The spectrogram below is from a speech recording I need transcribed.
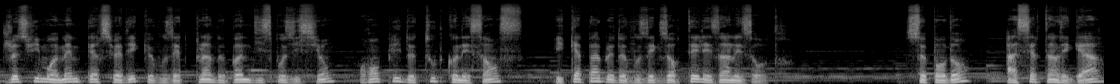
je suis moi-même persuadé que vous êtes pleins de bonnes dispositions, remplis de toute connaissance, et capables de vous exhorter les uns les autres. Cependant, à certains égards,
